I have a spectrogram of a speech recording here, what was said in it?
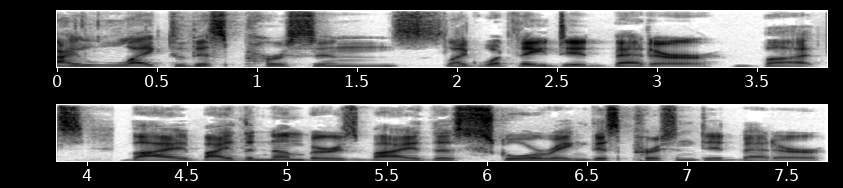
i liked this person's like what they did better but by by the numbers by the scoring this person did better.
